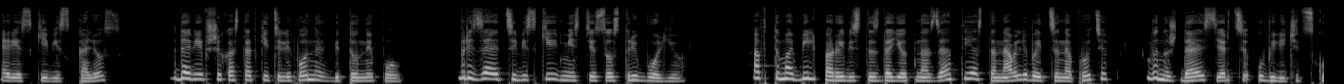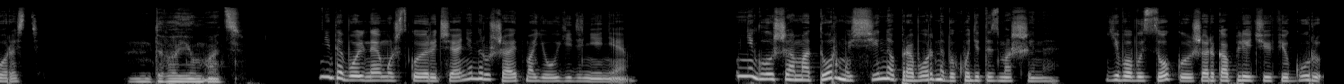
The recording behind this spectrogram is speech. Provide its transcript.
Резкий визг колес, вдавивших остатки телефона в бетонный пол. Врезаются виски вместе с острой болью. Автомобиль порывисто сдает назад и останавливается напротив, вынуждая сердце увеличить скорость. «Твою мать!» Недовольное мужское рычание нарушает мое уединение. Не глуша мотор, мужчина проворно выходит из машины. Его высокую, широкоплечью фигуру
